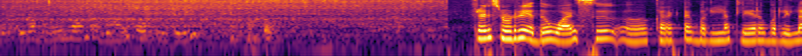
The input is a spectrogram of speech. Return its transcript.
ಗೊತ್ತಿಲ್ಲ. ಬರಲಿಲ್ಲ ಅಂದ್ರೆ ಬಾಯ್ಸ್ ಹೋಗ್ತಿರ್ತೀನಿ ಫ್ರೆಂಡ್ಸ್ ನೋಡ್ರಿ, ಅದು ವಾಯ್ಸ್ ಕರೆಕ್ಟಾಗಿ ಬರಲಿಲ್ಲ ಕ್ಲಿಯರಾಗಿ ಬರಲಿಲ್ಲ.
